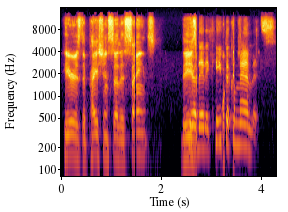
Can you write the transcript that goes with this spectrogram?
Here is the patience of the saints. These Here they that keep the commandments,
